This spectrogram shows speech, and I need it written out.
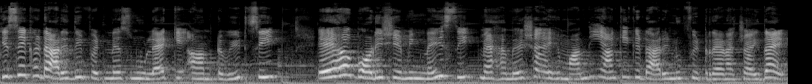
ਕਿਸੇ ਖਿਡਾਰੀ ਦੀ ਫਿਟਨੈਸ ਨੂੰ ਲੈ ਕੇ ਆਮ ਟਵੀਟ ਸੀ। ਇਹ ਬਾਡੀ ਸ਼ੇਮਿੰਗ ਨਹੀਂ ਸੀ। ਮੈਂ ਹਮੇਸ਼ਾ ਇਹ ਮੰਨਦੀ ਹਾਂ ਕਿ ਖਿਡਾਰੀ ਨੂੰ ਫਿਟ ਰਹਿਣਾ ਚਾਹੀਦਾ ਹੈ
